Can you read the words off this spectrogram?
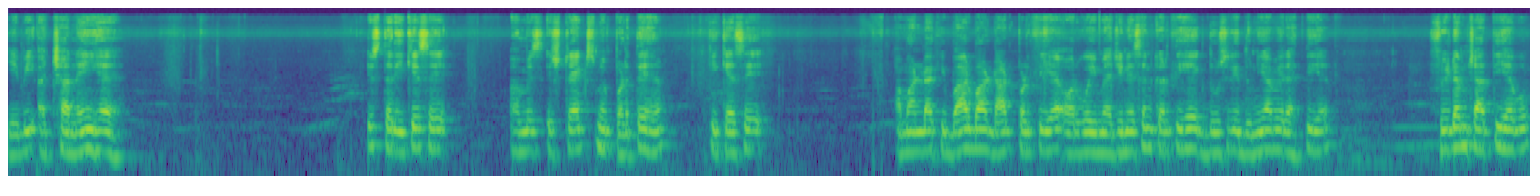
ये भी अच्छा नहीं है। इस तरीके से हम इस स्ट्रैक्ट्स में पढ़ते हैं कि कैसे अमांडा की बार बार डांट पड़ती है और वो इमेजिनेशन करती है, एक दूसरी दुनिया में रहती है। फ्रीडम चाहती है वो।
